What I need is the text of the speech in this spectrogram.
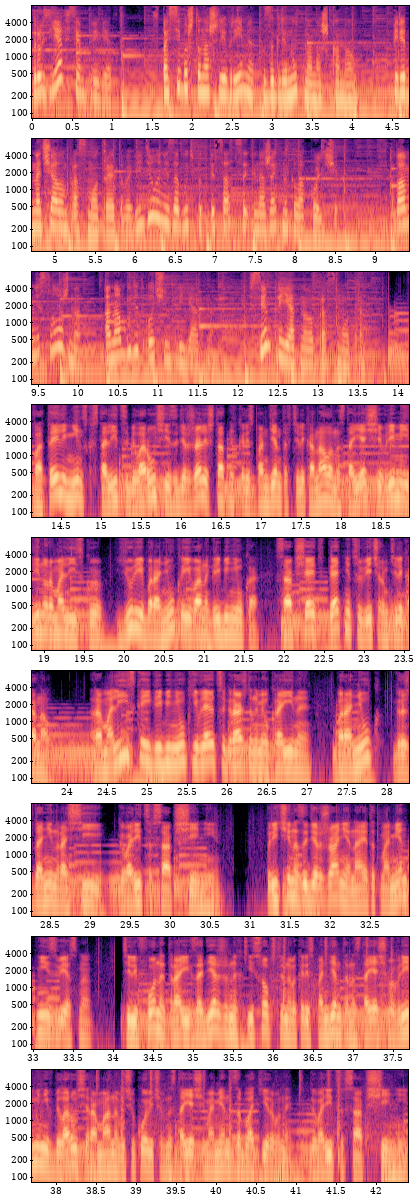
Друзья, всем привет! Спасибо, что нашли время заглянуть на наш канал. Перед началом просмотра этого видео не забудь подписаться и нажать на колокольчик. Вам не сложно, а нам будет очень приятно. Всем приятного просмотра! В отеле «Минск» в столице Белоруссии задержали штатных корреспондентов телеканала «Настоящее время» Ирину Ромалийскую, Юрия Баранюка и Ивана Гребенюка, сообщает в пятницу вечером телеканал. Ромалийская и Гребенюк являются гражданами Украины, Баранюк – гражданин России, говорится в сообщении. Причина задержания на этот момент неизвестна. Телефоны троих задержанных и собственного корреспондента настоящего времени в Беларуси Романа Васюковича в настоящий момент заблокированы, говорится в сообщении.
